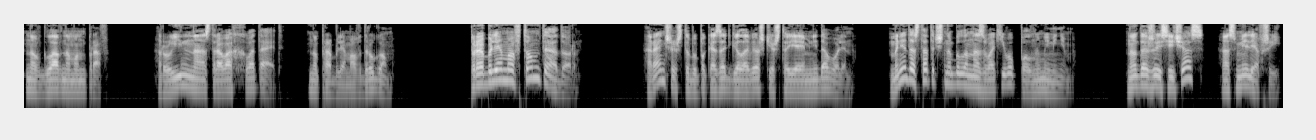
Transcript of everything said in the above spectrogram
Но в главном он прав. Руин на островах хватает, но проблема в другом. Проблема в том, Теодор, Раньше, чтобы показать головешке, что я им недоволен, мне достаточно было назвать его полным именем. Но даже сейчас, осмелевший,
